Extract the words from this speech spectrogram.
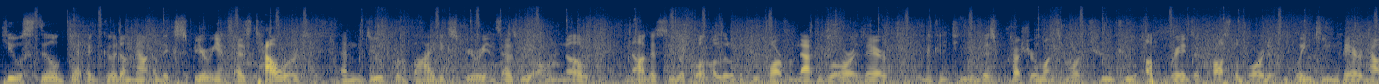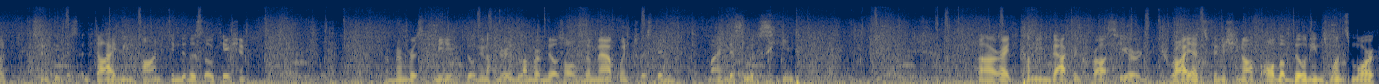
he will still get a good amount of experience as towers and do provide experience as we all know. Naga Sea Witch, well, a little bit too far from that roar there. Gonna continue this pressure once more. 2-2 upgrades across the board. Blinking Bear now simply just diving on into this location. Remembers me building 100 lumber mills all over the map when Twisted Mind is losing. All right, coming back across here, Dryads finishing off all the buildings once more.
